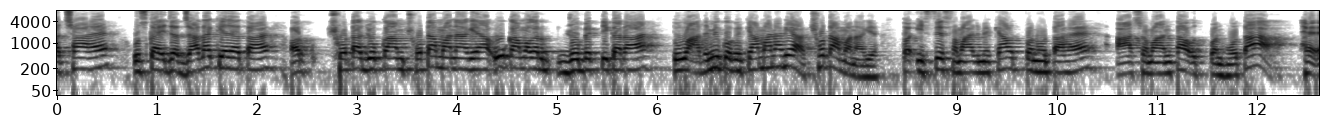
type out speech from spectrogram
अच्छा है, उसका इज़्ज़त ज़्यादा किया जाता है, और छोटा जो काम छोटा माना गया, वो काम अगर जो व्यक्ति कर रहा है तो वो आदमी को भी क्या माना गया, छोटा माना गया। तो इससे समाज में क्या उत्पन्न होता है? असमानता उत्पन्न होता है।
